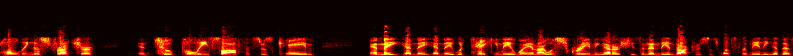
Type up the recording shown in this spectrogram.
holding a stretcher and two police officers came, and they and they and they were taking me away, and I was screaming at her. She's an Indian doctor. She says, "What's the meaning of this?"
